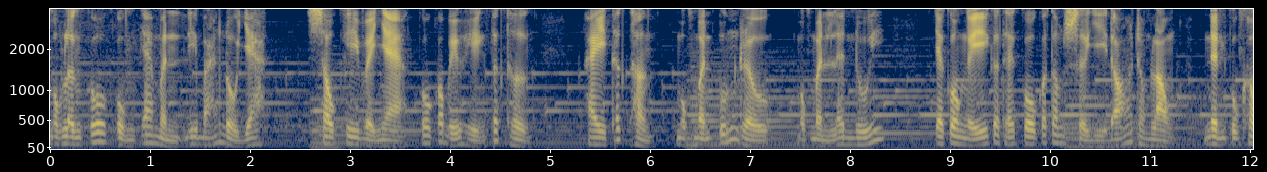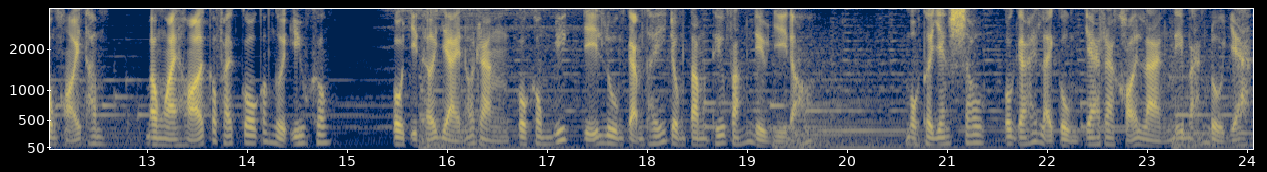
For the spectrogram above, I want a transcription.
Một lần cô cùng cha mình đi bán đồ da. Sau khi về nhà, cô có biểu hiện thất thường hay thất thần, một mình uống rượu, một mình lên núi. Cha cô nghĩ có thể cô có tâm sự gì đó trong lòng, nên cũng không hỏi thăm. Bà ngoại hỏi có phải cô có người yêu không? Cô chỉ thở dài nói rằng cô không biết chỉ luôn cảm thấy trong tâm thiếu vắng điều gì đó. Một thời gian sau, cô gái lại cùng cha ra khỏi làng đi bán đồ da.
